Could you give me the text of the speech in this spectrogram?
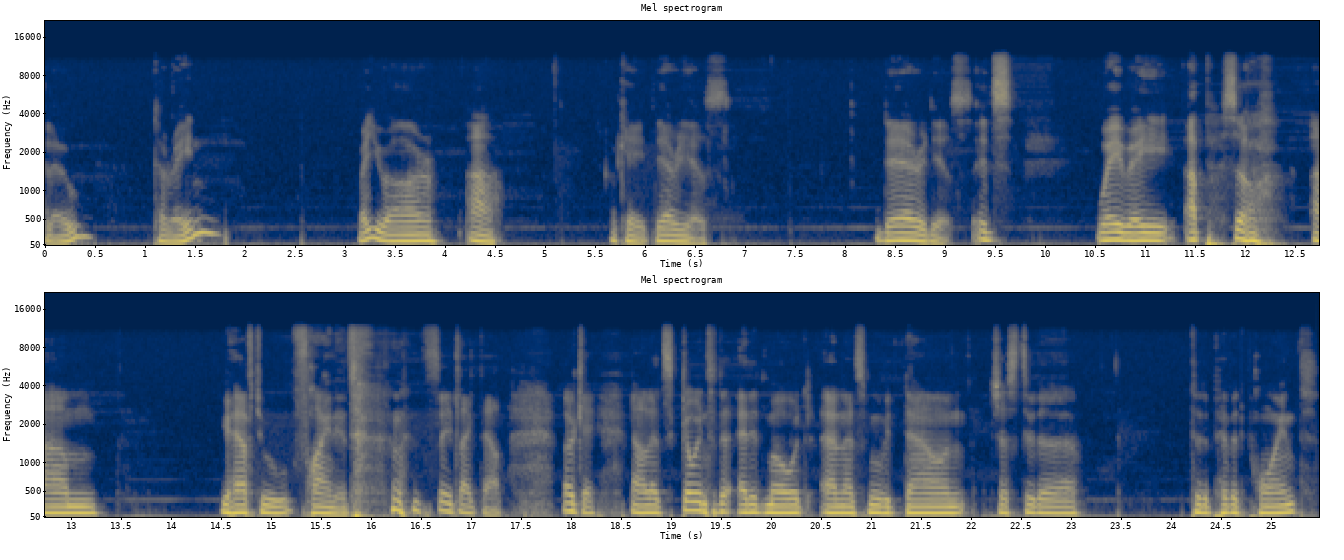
hello terrain where you are? Ah okay there it is. There it is. It's way way up so um you have to find it. Say it like that okay now let's go into the edit mode and let's move it down just to the to the pivot point.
